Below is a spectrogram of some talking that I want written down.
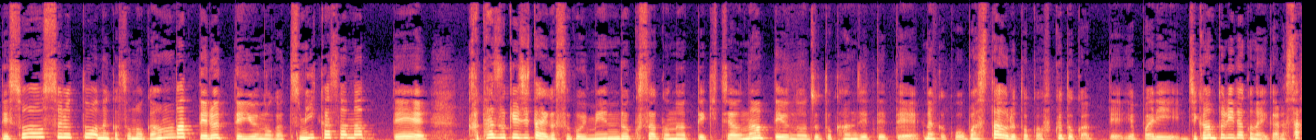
でそうするとなんかその頑張ってるっていうのが積み重なって片付け自体がすごい面倒くさくなってきちゃうなっていうのをずっと感じててなんかこうバスタオルとか服とかってやっぱり時間取りたくないからさっ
